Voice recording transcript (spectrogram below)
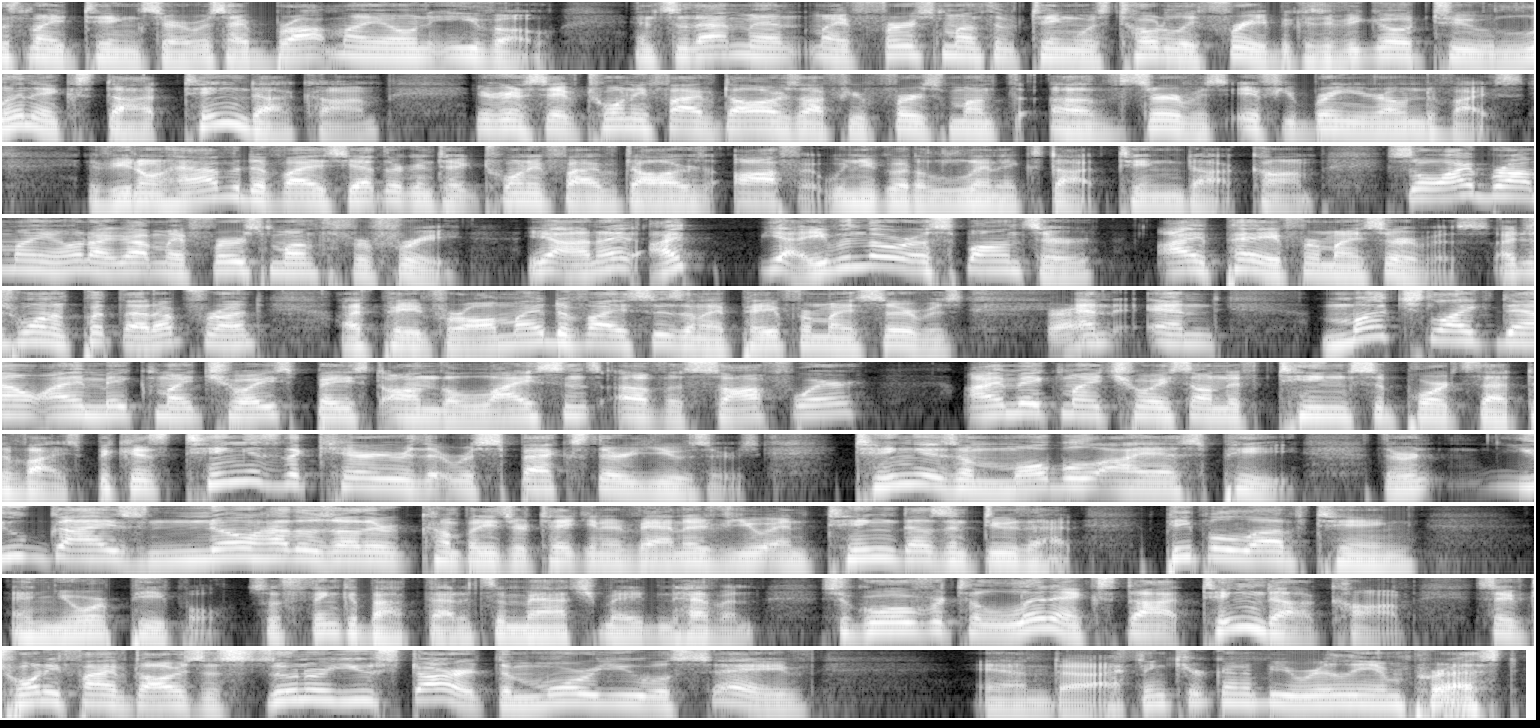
with my Ting service. I brought my own Evo. And so that meant my first month of Ting was totally free because if you go to linux.ting.com, you're going to save $25 off your first month of service if you bring your own device. If you don't have a device yet, they're going to take $25 off it when you go to linux.ting.com. So I brought my own. I got my first month for free. Yeah, and I, I yeah, even though we're a sponsor, I pay for my service. I just want to put that up front. I've paid for all my devices and I pay for my service. Right. And and much like now I make my choice based on the license of a software, I make my choice on if Ting supports that device because Ting is the carrier that respects their users. Ting is a mobile ISP. They're, you guys know how those other companies are taking advantage of you, and Ting doesn't do that. People love Ting and your people. So think about that. It's a match made in heaven. So go over to linux.ting.com. Save $25. The sooner you start, the more you will save. And uh, I think you're going to be really impressed.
